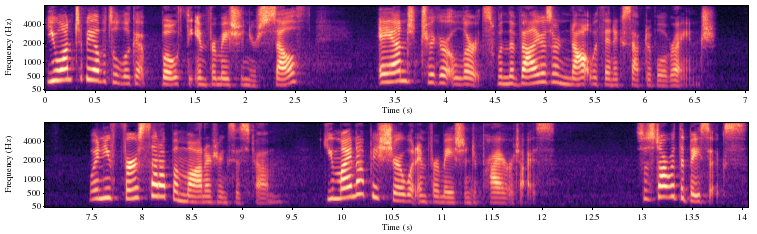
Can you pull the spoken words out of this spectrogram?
you want to be able to look at both the information yourself and trigger alerts when the values are not within acceptable range. When you first set up a monitoring system, you might not be sure what information to prioritize. So start with the basics.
